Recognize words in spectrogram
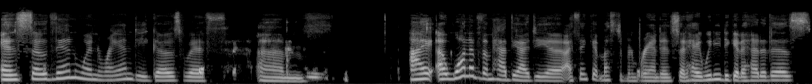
And so then when Randy goes with, um, I, I one of them had the idea. I think it must have been Brandon said, "Hey, we need to get ahead of this.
